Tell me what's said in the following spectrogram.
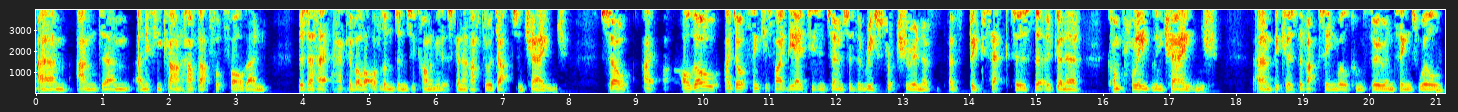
um, and um, and if you can't have that footfall, then there's a he- heck of a lot of London's economy that's going to have to adapt and change. So, I, although I don't think it's like the 80s in terms of the restructuring of, of big sectors that are going to completely change, um, because the vaccine will come through and things will mm.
